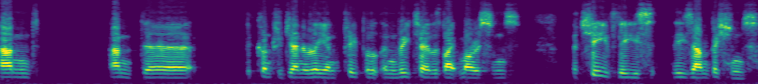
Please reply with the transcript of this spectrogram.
and and uh, the country generally and people and retailers like Morrison's achieve these these ambitions.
